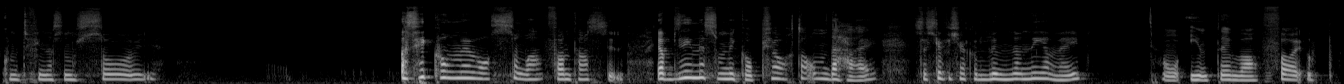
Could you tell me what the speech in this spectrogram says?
kommer inte finnas någon sorg. Och det kommer vara så fantastiskt. Jag brinner så mycket att prata om det här, så jag ska försöka lugna ner mig och inte vara för upprörd.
